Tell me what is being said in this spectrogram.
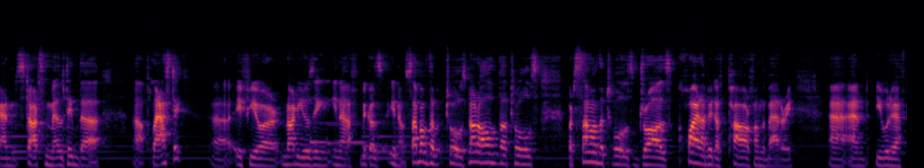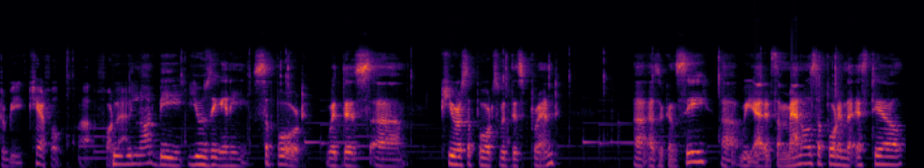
and starts melting the plastic uh, if you are not using enough because you know some of the tools not all the tools but some of the tools draws quite a bit of power from the battery uh, and you would have to be careful uh, for we that. We will not be using any support with this uh, Cura supports with this print. Uh, as you can see, uh, we added some manual support in the STL.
